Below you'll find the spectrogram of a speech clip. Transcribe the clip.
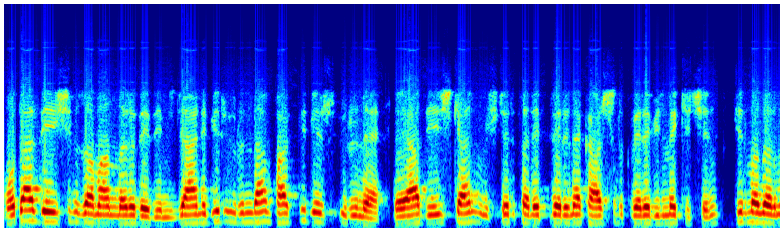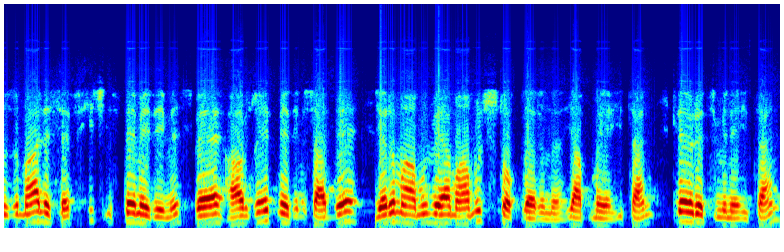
Model değişim zamanları dediğimiz yani bir üründen farklı bir ürüne veya değişken müşteri taleplerine karşılık verebilmek için firmalarımızı maalesef hiç istemediğimiz ve arzu etmediğimiz halde yarı mamul veya mamul stoklarını yapmaya iten üretimine iten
